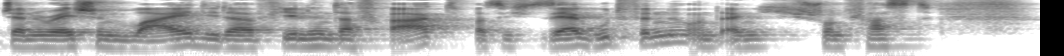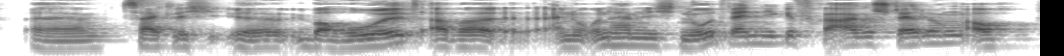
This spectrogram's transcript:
Generation Y, die da viel hinterfragt, was ich sehr gut finde und eigentlich schon fast äh, zeitlich äh, überholt, aber eine unheimlich notwendige Fragestellung, auch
